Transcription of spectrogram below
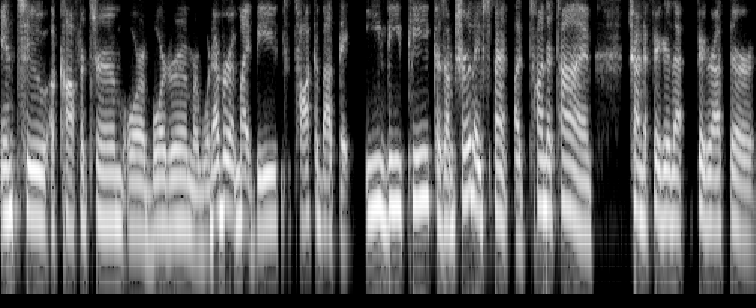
into a conference room or a boardroom or whatever it might be to talk about the EVP because I'm sure they've spent a ton of time trying to figure that figure out their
